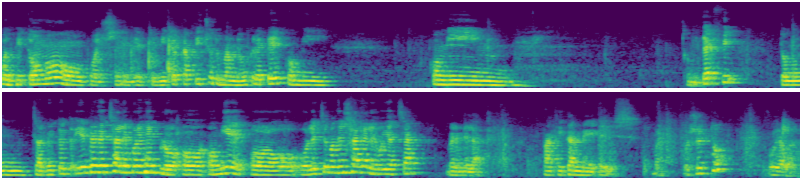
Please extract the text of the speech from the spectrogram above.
pues me tomo, pues eh, me permite el capricho tomarme un crepe con mi, con mi, con mi Pepsi, tomo un charbito y en vez de echarle, por ejemplo, o, miel o, o leche condensada, le voy a echar mermelada para quitarme ese. Bueno, pues esto voy a guardar.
